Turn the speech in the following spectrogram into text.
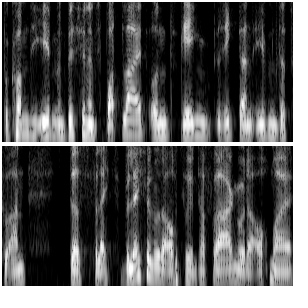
bekommen die eben ein bisschen ein Spotlight und regt dann eben dazu an, das vielleicht zu belächeln oder auch zu hinterfragen oder auch mal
